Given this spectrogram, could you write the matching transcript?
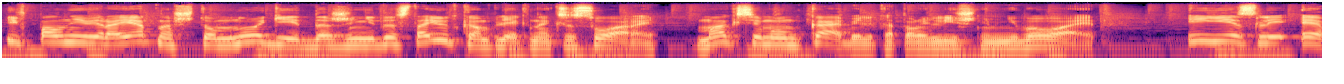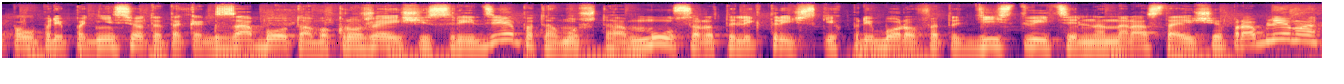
И вполне вероятно, что многие даже не достают комплектные аксессуары. Максимум кабель, который лишним не бывает. И если Apple преподнесет это как заботу об окружающей среде, потому что мусор от электрических приборов это действительно нарастающая проблема,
